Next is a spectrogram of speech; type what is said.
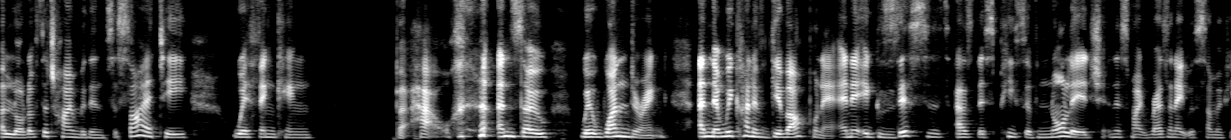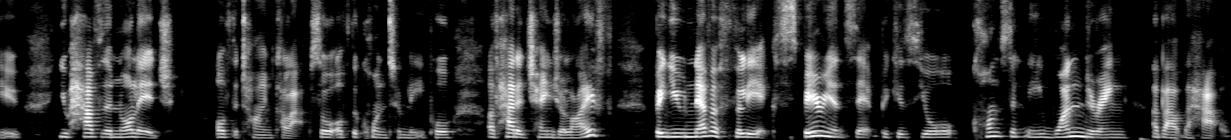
a lot of the time within society, we're thinking, but how? and so we're wondering. And then we kind of give up on it. And it exists as, as this piece of knowledge. And this might resonate with some of you. You have the knowledge of the time collapse or of the quantum leap or of how to change your life, but you never fully experience it because you're constantly wondering about the how.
